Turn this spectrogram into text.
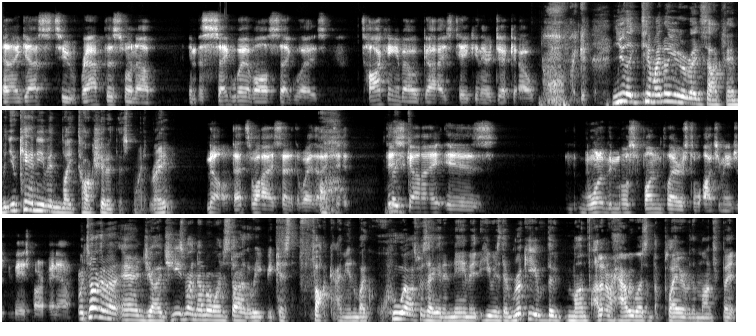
And I guess to wrap this one up, in the segue of all segues, talking about guys taking their dick out. Oh my god, you like Tim? I know you're a Red Sox fan, but you can't even like talk shit at this point, right? No, that's why I said it the way that I Oh, did. This guy is one of the most fun players to watch in Major League Baseball right now. We're talking about Aaron Judge. He's my number one star of the week because fuck. I mean, like, who else was I going to name it? He was the rookie of the month. I don't know how he wasn't the player of the month, but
